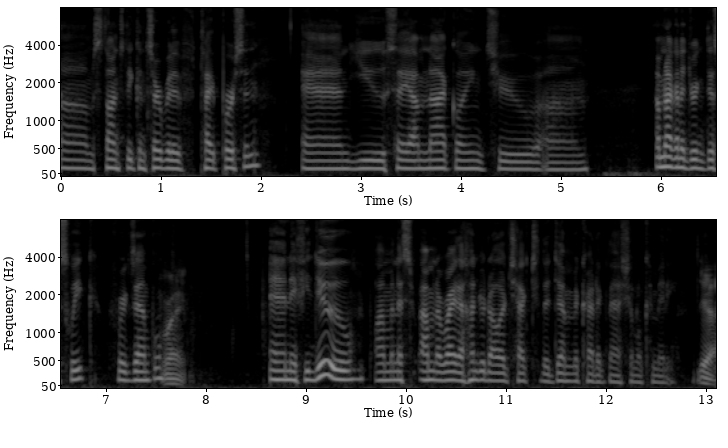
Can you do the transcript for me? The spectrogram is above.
um, staunchly conservative type person, and you say, "I'm not going to, um, I'm not going to drink this week," for example. right? And if you do, I'm gonna I'm gonna write a hundred dollar check to the Democratic National Committee. Yeah,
